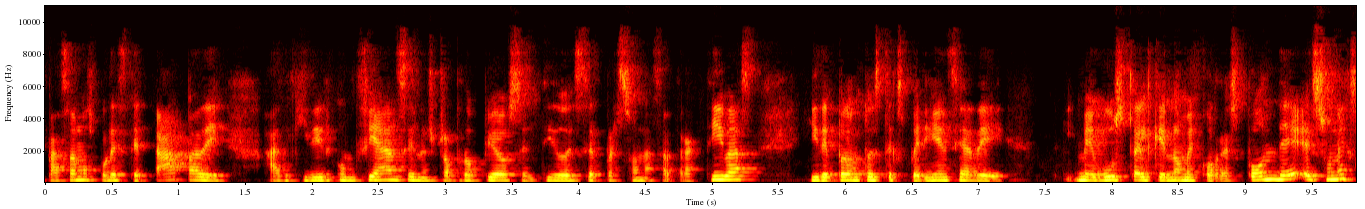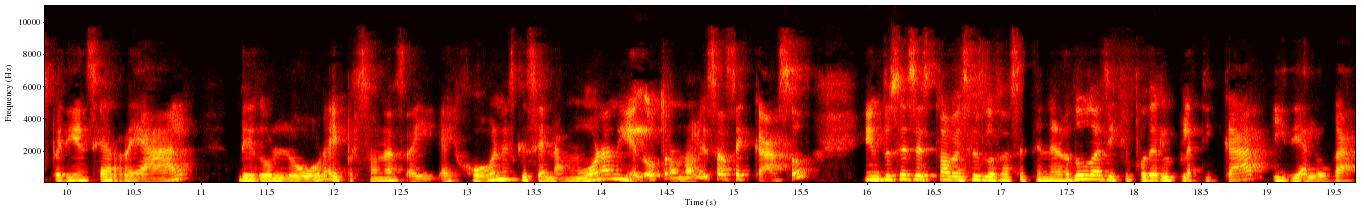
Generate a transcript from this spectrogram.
pasamos por esta etapa de adquirir confianza en nuestro propio sentido de ser personas atractivas y de pronto esta experiencia de me gusta el que no me corresponde, es una experiencia real de dolor. Hay personas, hay, jóvenes que se enamoran y el otro no les hace caso. Entonces esto a veces los hace tener dudas y hay que poderlo platicar y dialogar.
